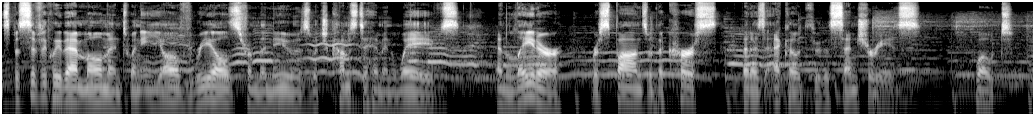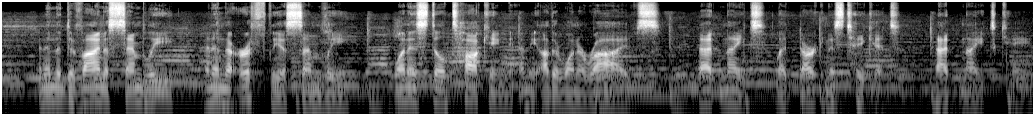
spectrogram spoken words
specifically that moment when Iyov reels from the news which comes to him in waves, and later responds with a curse that has echoed through the centuries. Quote, and in the divine assembly and in the earthly assembly, one is still talking and the other one arrives. That night, let darkness take it. That night came.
